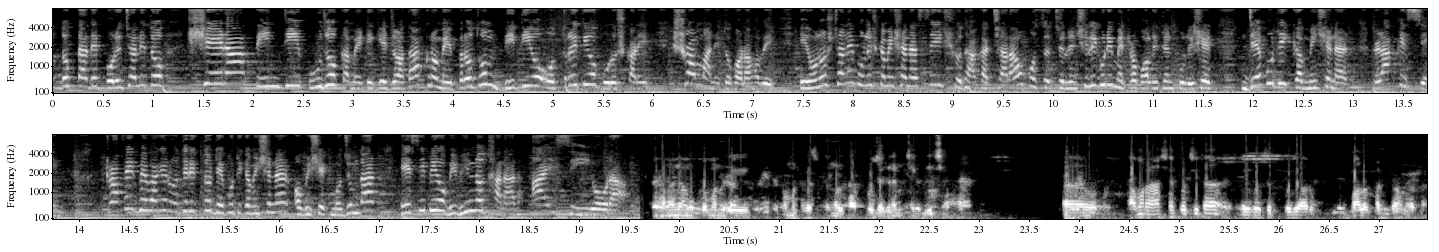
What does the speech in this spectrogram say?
উদ্যোক্তাদের পরিচালিত সেরা তিনটি পুজো কমিটিকে যথাক্রমে প্রথম, দ্বিতীয় ও তৃতীয় পুরস্কারে সম্মানিত করা হবে। এই অনুষ্ঠানে পুলিশ কমিশনার সি সুধাকর ছাড়াও উপস্থিত ছিলেন শিলিগুড়ি মেট্রোপলিটন পুলিশের deputy commissioner Rakesh Singh, traffic বিভাগের অতিরিক্ত deputy commissioner Abhishek Majumdar ACP ও বিভিন্ন থানার আইসিওরা মাননীয় মুখ্যমন্ত্রী Mamata West Bengal puja grant cheque দিয়েছে আমরা। আশা করছি এটা এই বছর পূজা আরও ভালো কাটবে আমরা।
